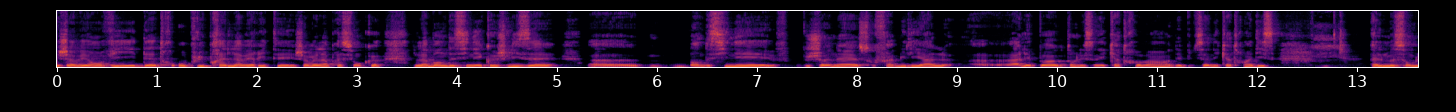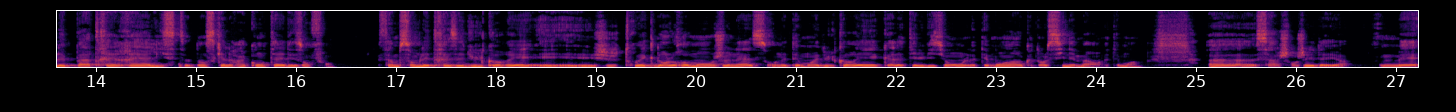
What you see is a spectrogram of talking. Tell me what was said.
j'avais envie d'être au plus près de la vérité. J'avais l'impression que la bande dessinée que je lisais, euh, bande dessinée jeunesse ou familiale euh, à l'époque, dans les années 80, début des années 90, elle me semblait pas très réaliste dans ce qu'elle racontait des enfants ça me semblait très édulcoré et je trouvais que dans le roman jeunesse, on était moins édulcoré, qu'à la télévision, on l'était moins, que dans le cinéma, on l'était moins. Euh, ça a changé d'ailleurs. Mais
